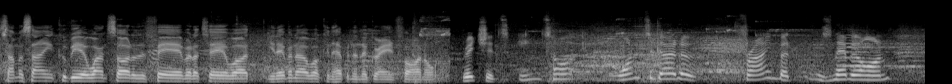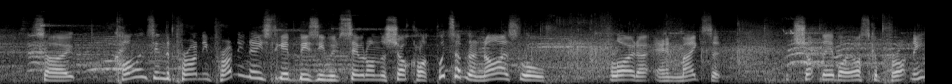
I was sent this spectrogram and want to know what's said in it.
Some are saying it could be a one-sided affair, but I tell you what, you never know what can happen in the grand final. Richards in time, wanted to go to frame, but was never on. So Collins in into Perotny. Perotny needs to get busy with seven on the shot clock. Puts up a nice little floater and makes it. Good shot there by Oscar Perotny.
